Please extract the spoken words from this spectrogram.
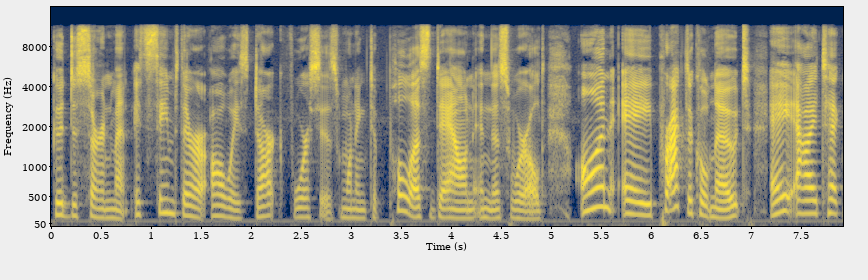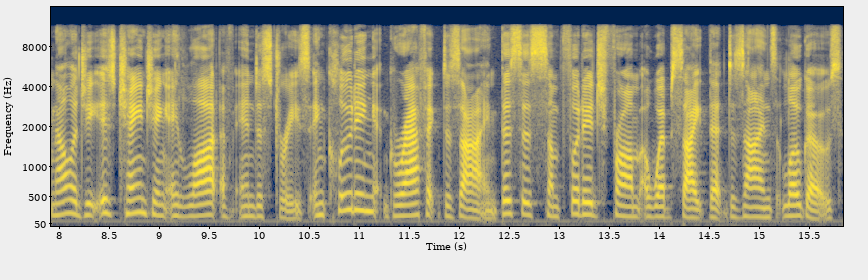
good discernment. It seems there are always dark forces wanting to pull us down in this world. On a practical note, AI technology is changing a lot of industries, including graphic design. This is some footage from a website that designs logos.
